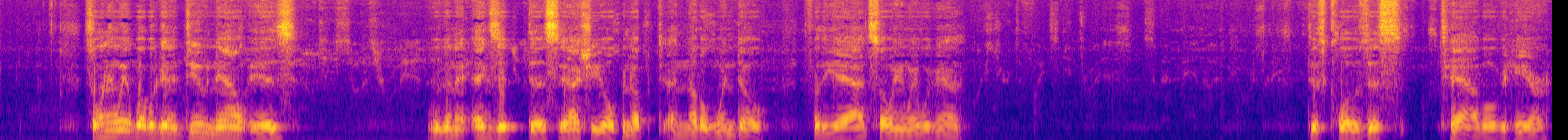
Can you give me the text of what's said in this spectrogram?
so anyway, what we're going to do now is we're going to exit this. Actually open up another window for the ad. So anyway, we're going to just close this tab over here.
